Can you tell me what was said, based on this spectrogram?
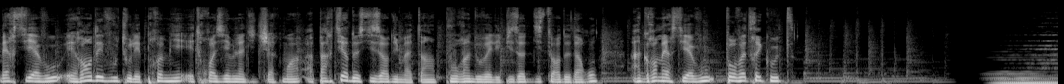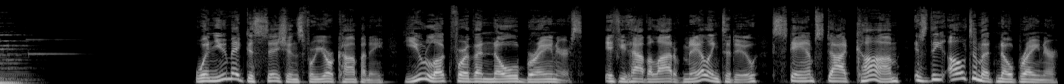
Merci à vous et rendez-vous tous les premiers et troisièmes lundis de chaque mois à partir de 6h du matin pour un nouvel épisode d'Histoire de Daron. Un grand merci à vous pour votre écoute. When you make decisions for your company, you look for the no-brainers. If you have a lot of mailing to do, stamps.com is the ultimate no-brainer.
